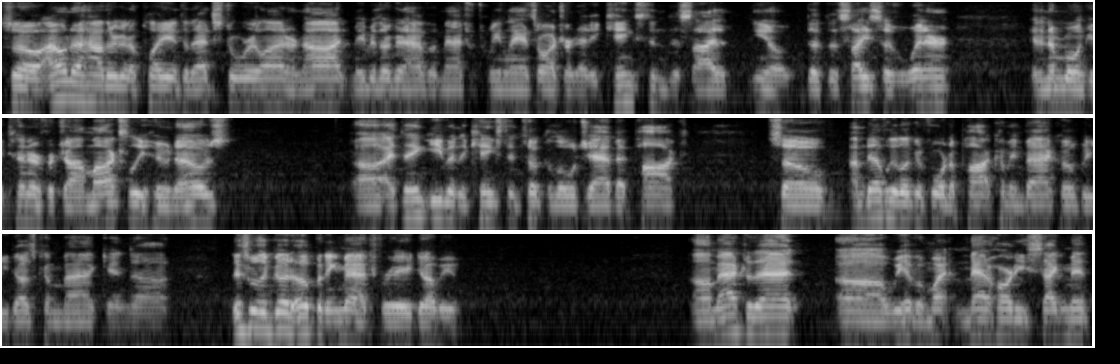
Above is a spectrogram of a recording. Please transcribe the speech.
So I don't know how they're going to play into that storyline or not. Maybe they're going to have a match between Lance Archer and Eddie Kingston, decide you know the decisive winner and the number one contender for Jon Moxley. Who knows? Uh, I think even the Kingston took a little jab at Pac. So I'm definitely looking forward to Pac coming back. Hopefully he does come back. And uh, this was a good opening match for AEW. Um, after that, uh, we have a Matt Hardy segment.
